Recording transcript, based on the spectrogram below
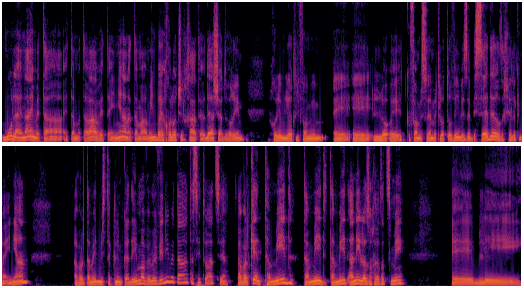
מול העיניים את, ה, את המטרה ואת העניין, אתה מאמין ביכולות שלך, אתה יודע שהדברים יכולים להיות לפעמים אה, אה, לא, אה, תקופה מסוימת לא טובים, וזה בסדר, זה חלק מהעניין. אבל תמיד מסתכלים קדימה ומבינים את, ה, את הסיטואציה. אבל כן, תמיד, תמיד, תמיד, אני לא זוכר את עצמי אה, בלי,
